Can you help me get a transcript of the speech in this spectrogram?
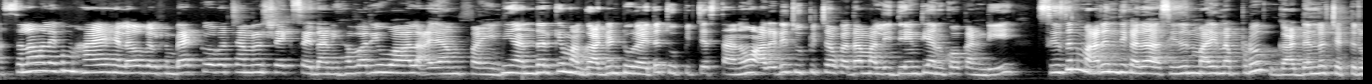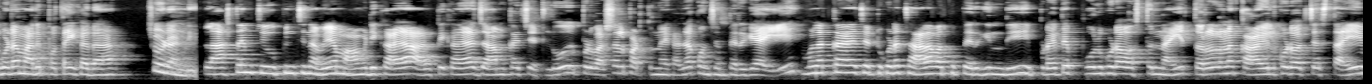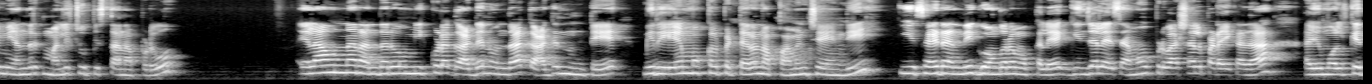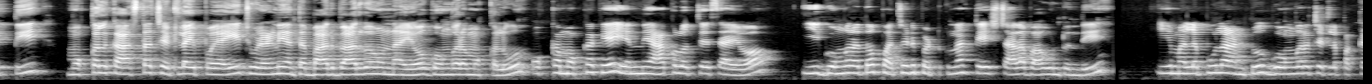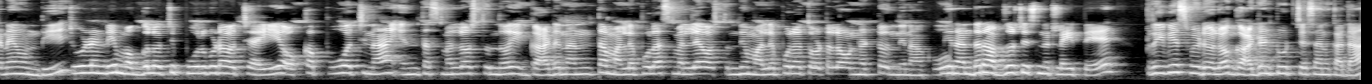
అస్సలం అయికం hi hello welcome back to our channel Shaik Saidani. How are you? I am fine. మీ అందరికీ మా garden tour అయితే చూపించేస్తాను ఆల్రెడీ చూపించావు కదా మళ్ళీ ఇదేంటి అనుకోకండి. సీజన్ మారింది కదా సీజన్ మారినప్పుడు గార్డెన్లో చెట్లు కూడా మారిపోతాయి కదా. చూడండి. లాస్ట్ టైం చూపించినవే మామిడికాయ అరటికాయ జామకాయ చెట్లు. ఇప్పుడు వర్షాలు పడుతున్నాయి కదా కొంచెం పెరిగాయి. ములక్కాయ చెట్టు కూడా చాలా వరకు పెరిగింది. ఇప్పుడైతే పూలు కూడా వస్తున్నాయి. త్వరలోనే కాయలు కూడా వచ్చేస్తాయి. మీ అందరికి మళ్ళీ చూపిస్తాను అప్పుడు. ఎలా ఉన్నారు అందరూ? మీకు కూడా గార్డెన్ ఉందా? గార్డెన్ ఉంటే మీరు ఏం మొక్కలు పెట్టారో నాకు కామెంట్ చేయండి. ఈ సైడ్ అన్ని గోంగూర మొక్కలే. గింజలు వేసాము. ఇప్పుడు వర్షాలు పడాయి కదా అవి మొలకెత్తి మొక్కలు కాస్త చెట్లు అయిపోయాయి చూడండి ఎంత బారు బారుగా ఉన్నాయో గోంగూర మొక్కలు. ఒక్క మొక్కకే ఎన్ని ఆకులు వచ్చేసాయో ఈ గోంగూరతో పచ్చడి పెట్టుకున్న టేస్ట్ చాలా బాగుంటుంది. ఈ మల్లెపూల అంటూ గోంగూర చెట్ల పక్కనే ఉంది. చూడండి మొగ్గలు వచ్చి పూలు కూడా వచ్చాయి. ఒక్క పువ్వు వచ్చినా ఎంత స్మెల్ వస్తుందో ఈ గార్డెన్ అంతా మల్లెపూల స్మెల్లే వస్తుంది. మల్లెపూల తోటలో ఉన్నట్టు ఉంది నాకు. మీరందరూ అబ్జర్వ్ చేసినట్లయితే ప్రీవియస్ వీడియోలో గార్డెన్ టూర్ చేశాను కదా.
